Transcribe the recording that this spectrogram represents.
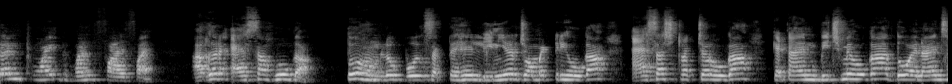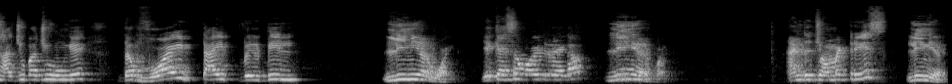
than 0.155 अगर ऐसा होगा तो हम लोग बोल सकते हैं लीनियर ज्योमेट्री होगा, ऐसा स्ट्रक्चर होगा कैटायन बीच में होगा, दो एनायंस आजू बाजू होंगे the void type will be linear void ये कैसा वॉइड रहेगा? Linear void and the geometry is linear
